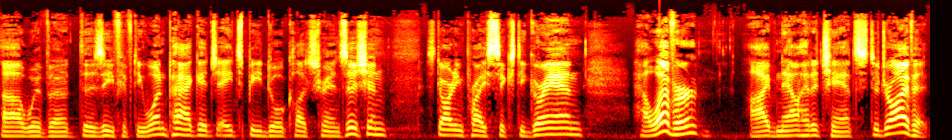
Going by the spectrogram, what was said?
uh, with uh, the Z51 package, 8 speed dual clutch transition, starting price 60 grand. However, I've now had a chance to drive it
